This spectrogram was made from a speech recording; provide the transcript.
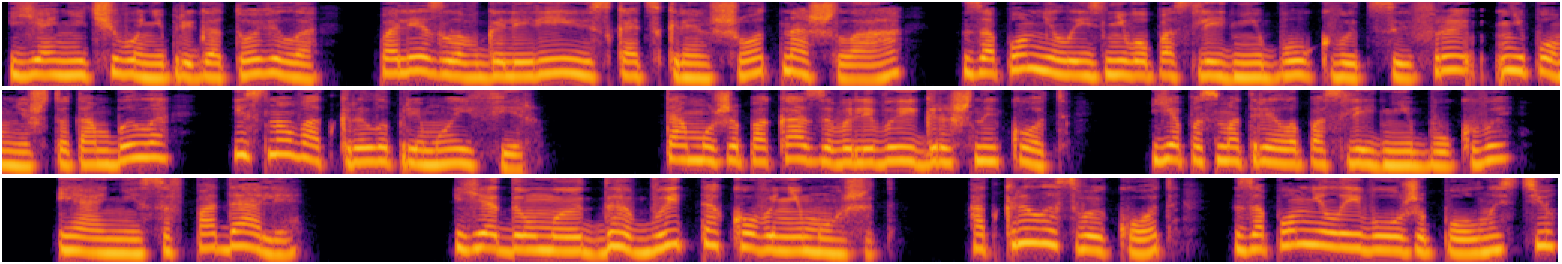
Я ничего не приготовила, полезла в галерею искать скриншот, нашла, запомнила из него последние буквы, цифры, не помню, что там было, и снова открыла прямой эфир. Там уже показывали выигрышный код. Я посмотрела последние буквы, и они совпадали. Я думаю, да быть такого не может. Открыла свой код, запомнила его уже полностью,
